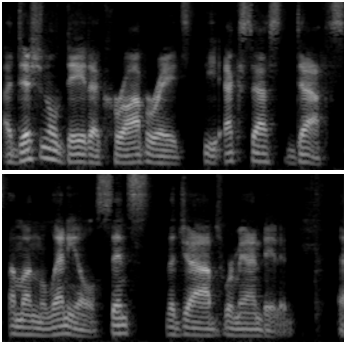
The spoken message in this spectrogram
Additional data corroborates the excess deaths among millennials since the jabs were mandated. Uh,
